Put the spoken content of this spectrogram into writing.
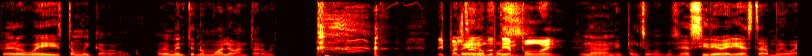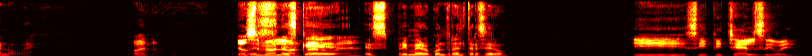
Pero, güey, está muy cabrón. Obviamente no me voy a levantar, güey. Ni para el segundo pues, tiempo, güey. No, ni para el segundo. O sea, sí debería estar muy bueno, güey. Bueno. Yo sí me voy a levantar, es que Es primero contra el tercero. Y City Chelsea, güey.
